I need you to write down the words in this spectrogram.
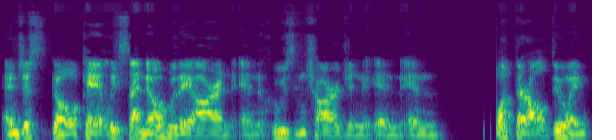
and just go, okay, at least I know who they are and, and who's in charge and, and, and what they're all doing.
